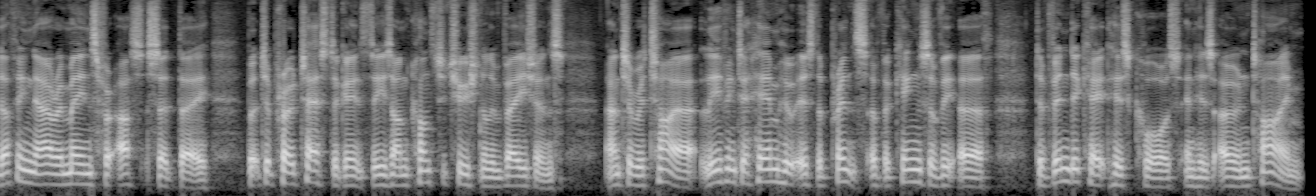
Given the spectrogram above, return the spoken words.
Nothing now remains for us, said they, but to protest against these unconstitutional invasions and to retire, leaving to him who is the prince of the kings of the earth to vindicate his cause in his own time.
